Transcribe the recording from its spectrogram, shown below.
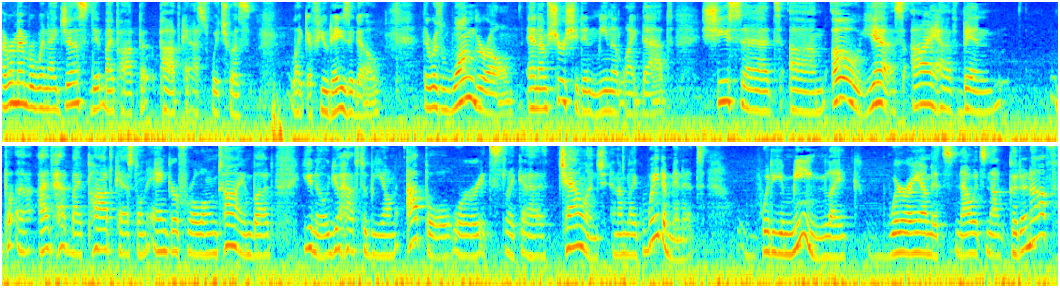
I remember when i just did my pod- podcast which was like a few days ago there was one girl and i'm sure she didn't mean it like that. She said um, oh yes i have been uh, I've had my podcast on Anchor for a long time, but you know, you have to be on Apple or it's like a challenge. And I'm like, wait a minute, what do you mean? Like, where I am, it's now it's not good enough.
